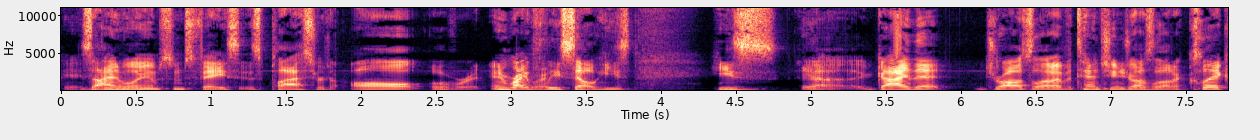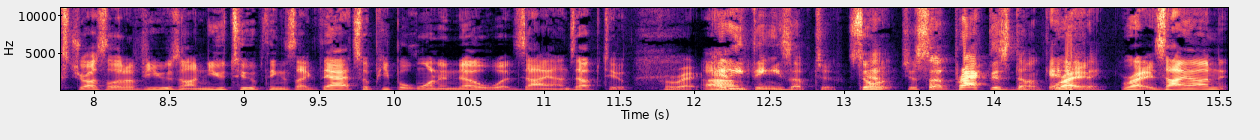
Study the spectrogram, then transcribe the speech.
Yeah. Zion Williamson's face is plastered all over it, and rightfully so. He's he's Yeah. a guy that draws a lot of attention, draws a lot of clicks, draws a lot of views on YouTube, things like that. So people want to know what Zion's up to. Correct. Um, anything he's up to. so- So just a practice dunk. Anything. Right, right. Zion,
